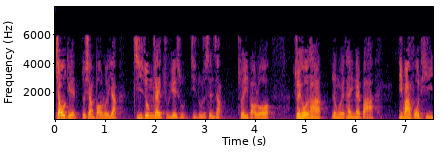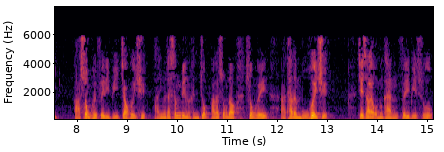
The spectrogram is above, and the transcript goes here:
焦点都像保罗一样，集中在主耶稣基督的身上。所以保罗最后他认为他应该把以巴佛提啊送回菲利比教会去啊，因为他生病很重，把他送到送回啊他的母会去。接下来我们看菲利比书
